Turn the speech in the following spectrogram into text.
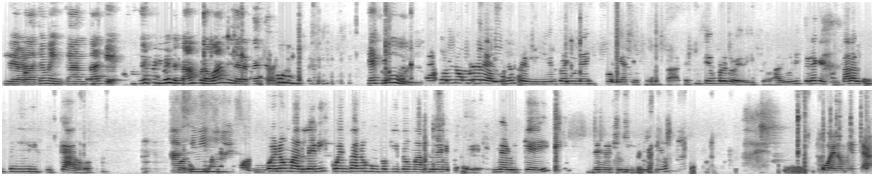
Y de verdad que me encanta que un experimento estaban probando y de repente ¡pum! ¡Qué cool! el nombre de algún emprendimiento hay una historia que contar. Eso siempre lo he dicho. Alguna historia que contar, algún significado. Así Por mismo es. Bueno, Marlenis, cuéntanos un poquito más de Mary Kay desde sus inicios. Bueno, mira,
